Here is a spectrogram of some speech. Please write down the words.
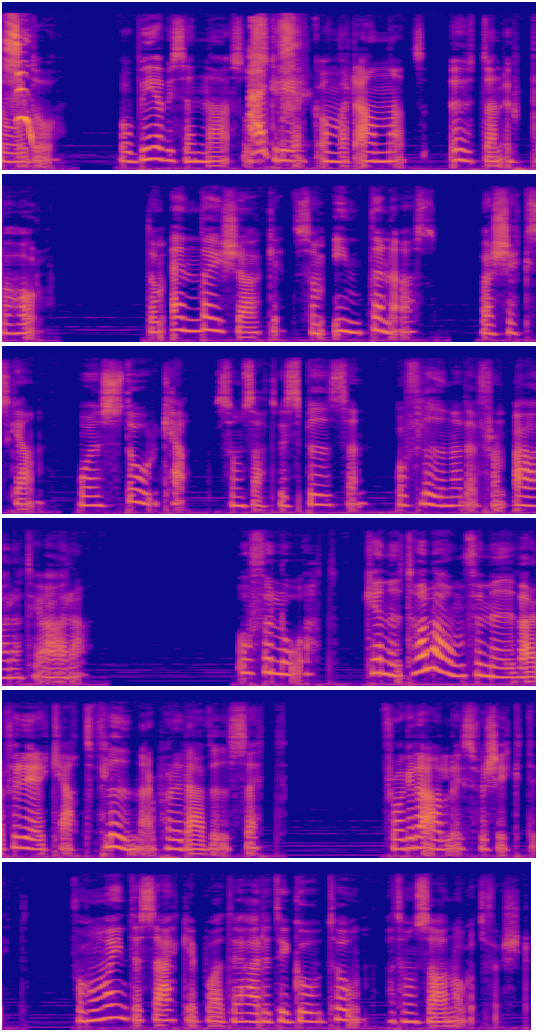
då och då och bebisen nös och skrek om vartannat utan uppehåll. De enda i köket som inte nös var kökskan och en stor katt som satt vid spisen och flinade från öra till öra. Och förlåt, kan ni tala om för mig varför er katt flinar på det där viset? Frågade Alice försiktigt, för hon var inte säker på att det hörde till god ton att hon sa något först.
